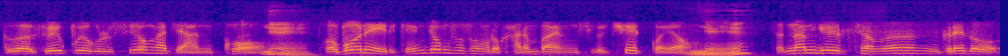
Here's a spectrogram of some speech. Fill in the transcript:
그 교육부 요구를 수용하지 않고, 네. 법원에 이렇게 행정소송으로 가는 방식을 취했고요. 네. 전남교육청은 그래도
